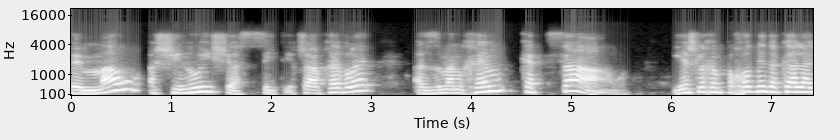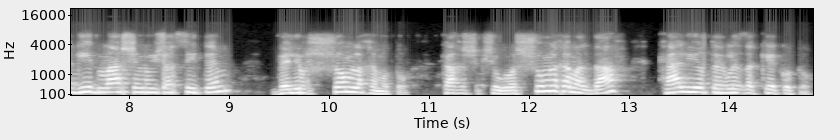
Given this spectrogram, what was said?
ומהו השינוי שעשיתי? עכשיו, חבר'ה, הזמנכם קצר. יש לכם פחות מדקה להגיד מה השינוי שעשיתם ולרשום לכם אותו, ככה שכשהוא רשום לכם על דף, קל יותר לזקק אותו.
